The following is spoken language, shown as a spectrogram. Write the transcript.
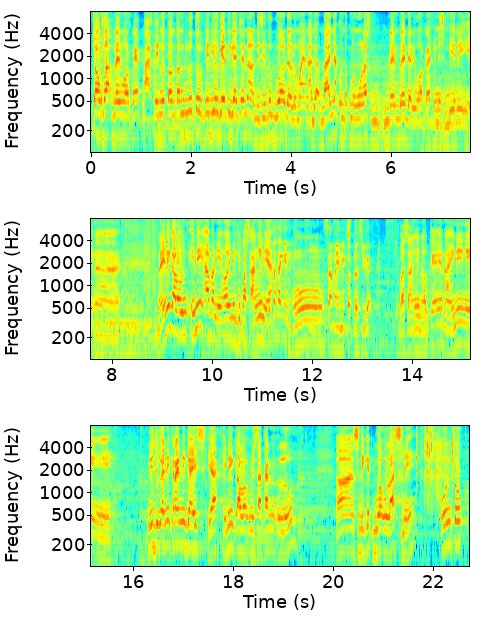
coba brand Warcraft, pasti lu tonton dulu tuh video G3 Channel. Di situ gua udah lumayan agak banyak untuk mengulas brand-brand dari Warcraft ini sendiri. Nah, nah ini kalau ini apa nih? Oh ini kipas angin ya? Kipas angin. Hmm, Sama ini cordless juga. kipas angin. Oke. Nah ini nih, ini juga nih keren nih guys ya. Ini kalau misalkan lu eh, sedikit gua ulas nih untuk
